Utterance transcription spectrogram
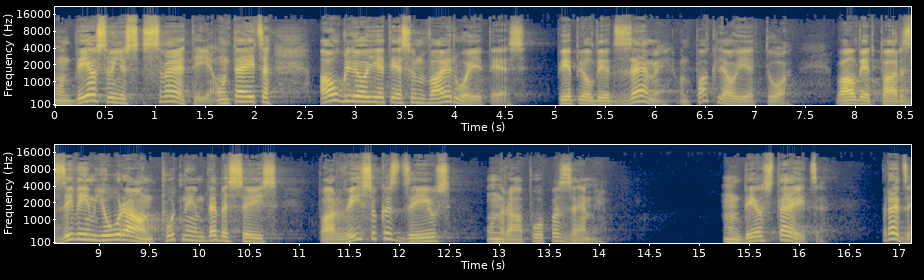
Un Dievs viņus svētīja un teica: augļojieties un vairojieties, piepildiet zemi un pakļaujiet to, valdiet pār zivīm jūrā un putniem debesīs, pār visu, kas dzīvs un rāpo pa zemi. Un Dievs teica: Redzi,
